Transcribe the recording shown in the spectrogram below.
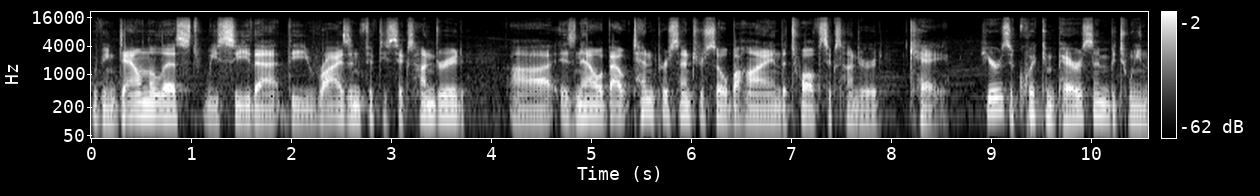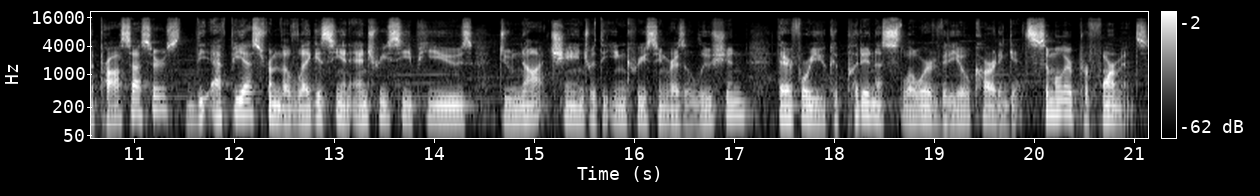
Moving down the list, we see that the Ryzen 5600 uh, is now about 10% or so behind the 12600K. Here's a quick comparison between the processors. The FPS from the legacy and entry CPUs do not change with the increasing resolution, therefore you could put in a slower video card and get similar performance.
